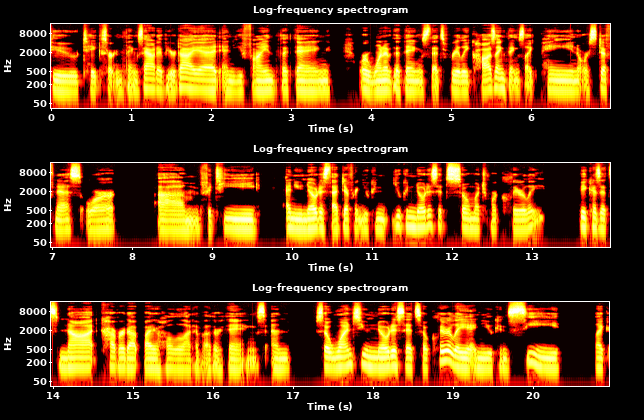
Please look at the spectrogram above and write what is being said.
to take certain things out of your diet and you find the thing or one of the things that's really causing things like pain or stiffness or um, fatigue, and you notice that different, you can you can notice it so much more clearly because it's not covered up by a whole lot of other things. And so once you notice it so clearly and you can see like,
